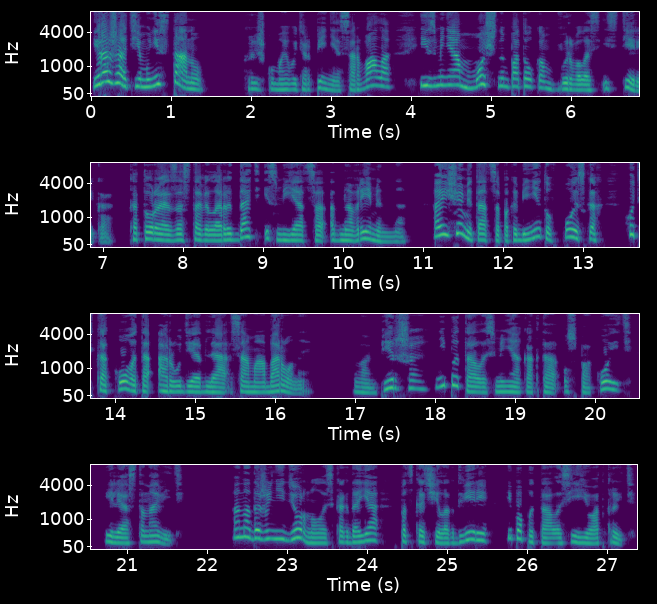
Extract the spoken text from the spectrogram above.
и рожать ему не стану. Крышку моего терпения сорвала, и из меня мощным потоком вырвалась истерика, которая заставила рыдать и смеяться одновременно, а еще метаться по кабинету в поисках хоть какого-то орудия для самообороны. Вампирша не пыталась меня как-то успокоить или остановить. Она даже не дернулась, когда я подскочила к двери и попыталась ее открыть.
